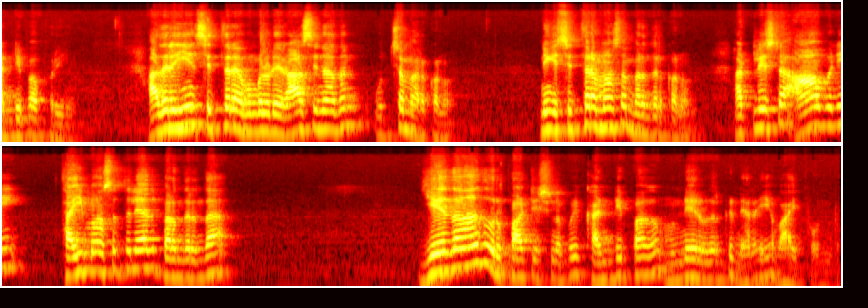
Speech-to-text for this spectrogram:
கண்டிப்பாக புரியும். அதுலேயும் சித்திரை உங்களுடைய ராசிநாதன் உச்சமாக இருக்கணும். நீங்கள் சித்திரை மாதம் பிறந்திருக்கணும். அட்லீஸ்ட் ஆவணி தை மாதத்துலேயாவது பிறந்திருந்தால் ஏதாவது ஒரு பார்ட்டிஷனை போய் கண்டிப்பாக முன்னேறுவதற்கு நிறைய வாய்ப்பு உண்டு.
